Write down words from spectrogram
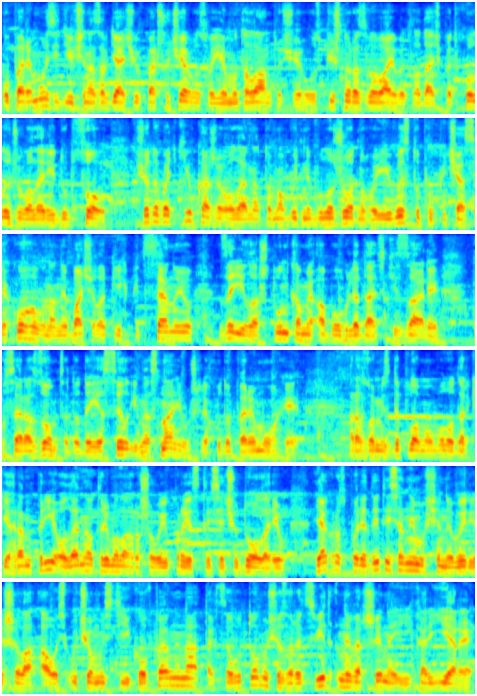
У перемозі дівчина завдячує в першу чергу своєму таланту, що його успішно розвиває викладач педколеджу Валерій Дубцов. Щодо батьків, каже Олена, то, мабуть, не було жодного її виступу, під час якого вона не бачила їх під сценою, заїла штунками або у глядацькій залі. Усе разом це додає сил і наснаги у шляху до перемоги. Разом із дипломом володарки гран-прі Олена отримала грошовий приз тисячу доларів. Як розпорядитися ним ще не вирішила. А ось у чому стійко впевнена, так це у тому, що зорецвіт не вершина її кар'єри.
